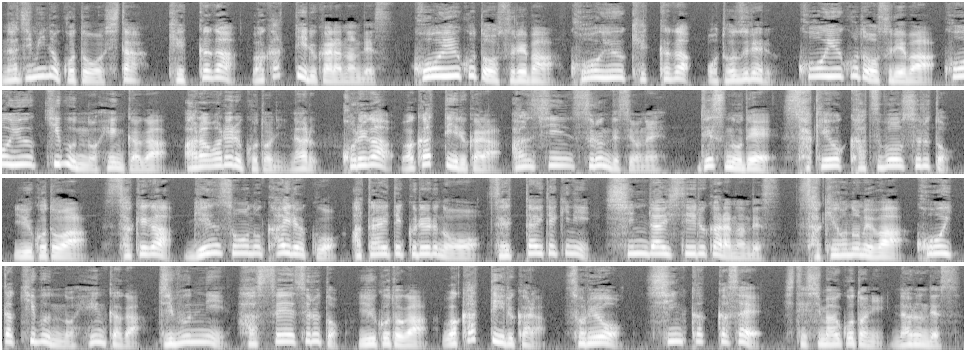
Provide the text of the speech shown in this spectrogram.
馴染みのことをした結果が分かっているからなんです。こういうことをすれば、こういう結果が訪れる。こういうことをすれば、こういう気分の変化が現れることになる。これが分かっているから安心するんですよね。ですので、酒を渇望するということは、酒が幻想の快楽を与えてくれるのを絶対的に信頼しているからなんです。酒を飲めば、こういった気分の変化が自分に発生するということが分かっているから、それを深刻化さえしてしまうことになるんです。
